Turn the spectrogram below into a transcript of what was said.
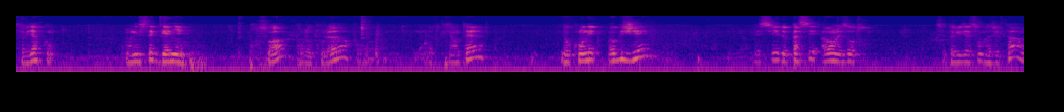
Ça veut dire qu'on essaie de gagner pour soi, pour nos couleurs, pour notre clientèle. Donc on est obligé d'essayer de passer avant les autres. Cette obligation de résultat,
